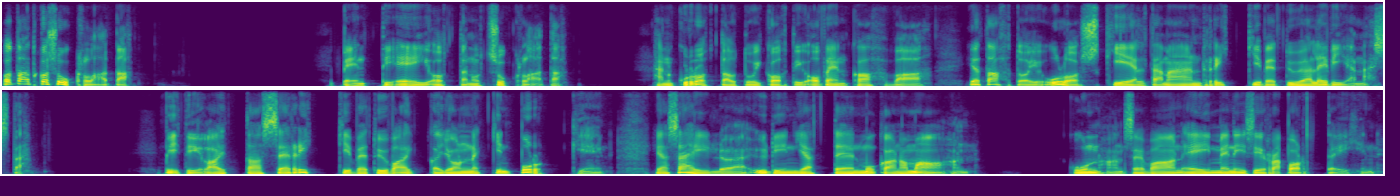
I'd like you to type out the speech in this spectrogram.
Otatko suklaata? Pentti ei ottanut suklaata. Hän kurottautui kohti oven kahvaa ja tahtoi ulos kieltämään rikkivetyä leviämästä. Piti laittaa se rikkivety vaikka jonnekin purkkiin ja säilöä ydinjätteen mukana maahan, kunhan se vaan ei menisi raportteihin.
